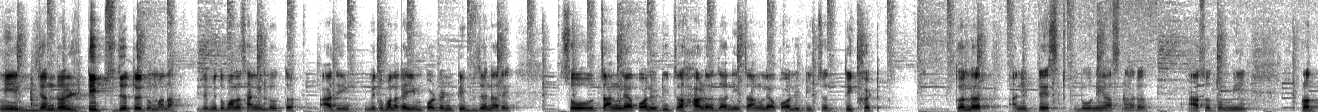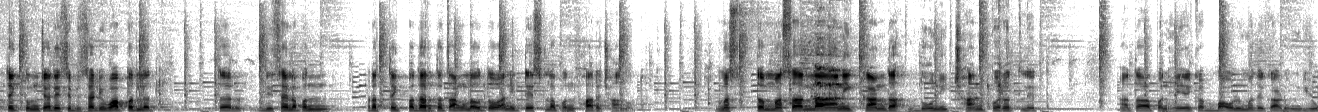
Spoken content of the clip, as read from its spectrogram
मी एक जनरल टिप्स देतो आहे तुम्हाला जे मी तुम्हाला सांगितलं होतं आधी मी तुम्हाला काही इम्पॉर्टंट टिप्स देणार आहे. सो चांगल्या क्वालिटीचं हळद आणि चांगल्या क्वालिटीचं तिखट कलर आणि टेस्ट दोन्ही असणारं. असं तुम्ही प्रत्येक तुमच्या रेसिपीसाठी वापरलं तर दिसायला पण प्रत्येक पदार्थ चांगला होतो आणि टेस्टला पण फार छान होतो. मस्त मसाला आणि कांदा दोन्ही छान परतलेत. आता आपण हे एका बाउलमध्ये काढून घेऊ.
